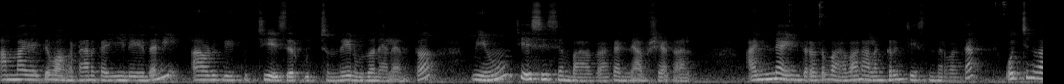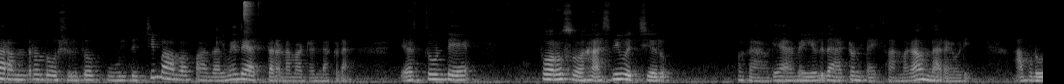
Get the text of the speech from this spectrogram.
అమ్మాయి అయితే వంగటానికి అయ్యి లేదని ఆవిడకి కుర్చీ వేసారు కూర్చుంది ఎనిమిదో నెల ఎంతో. మేము చేసేసాం బాబాకి అన్ని అభిషేకాలు. అన్నీ అయిన తర్వాత బాబాను అలంకరణ చేసిన తర్వాత వచ్చిన వారందరూ దోషులతో పూలు తెచ్చి బాబా పాదాల మీద వేస్తారన్నమాట అండి అక్కడ. వేస్తుంటే పూర్వ సుహాసిని వచ్చారు. ఒక ఆవిడ యాభై ఏళ్ళు దాటి ఉంటాయి. సన్నగా ఉన్నారు ఆవిడ. అప్పుడు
